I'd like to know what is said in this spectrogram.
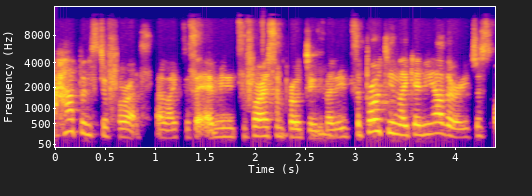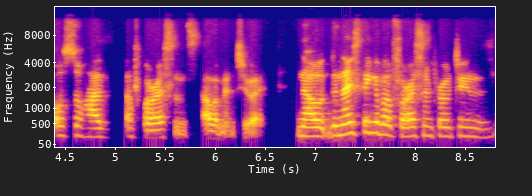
happens to fluoresce i like to say i mean it's a fluorescent protein but it's a protein like any other it just also has a fluorescence element to it now, the nice thing about fluorescent proteins,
